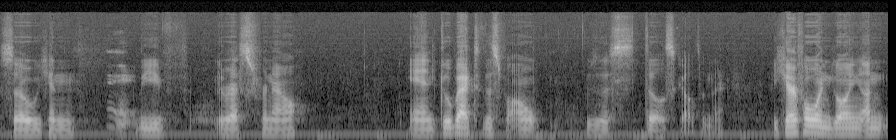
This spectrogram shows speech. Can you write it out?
So we can leave the rest for now. And go back to the spawn. Oh, there's a, still a skeleton there. Be careful when going un-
